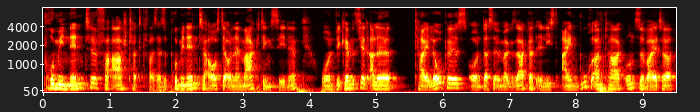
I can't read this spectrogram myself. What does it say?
Prominente verarscht hat quasi, also Prominente aus der Online-Marketing-Szene. Und wir kennen sicher alle Ty Lopez und dass er immer gesagt hat, er liest ein Buch am Tag und so weiter.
